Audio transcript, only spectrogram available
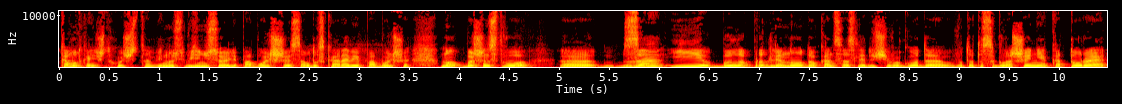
Кому-то, конечно, хочется там Венесуэле побольше, Саудовской Аравии побольше, но большинство Э, за, и было продлено до конца следующего года вот это соглашение, которое,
